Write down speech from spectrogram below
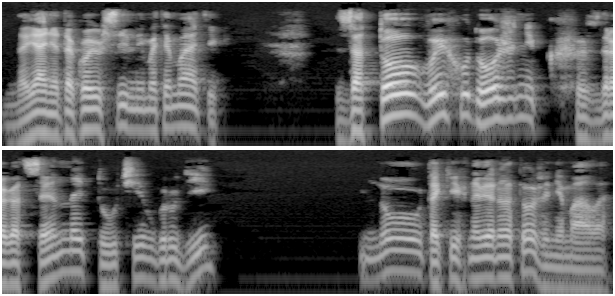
но я не такой уж сильный математик. Зато вы художник с драгоценной тучей в груди. Ну, таких, наверное, тоже немало.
